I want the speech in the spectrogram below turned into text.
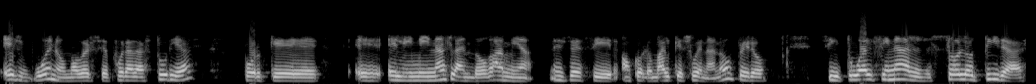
es bueno moverse fuera de Asturias porque eh, eliminas la endogamia. Es decir, aunque lo mal que suena, ¿no? Pero si tú al final solo tiras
